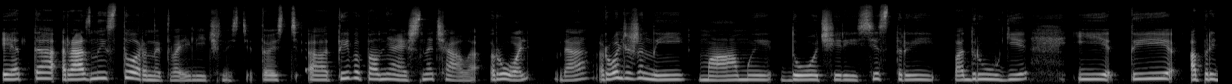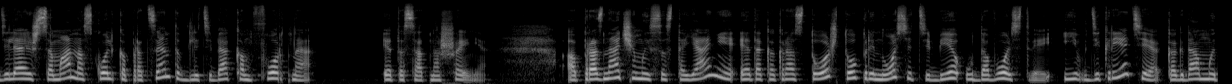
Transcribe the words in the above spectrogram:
Это разные стороны твоей личности. То есть э, ты выполняешь сначала роль, да, роль жены, мамы, дочери, сестры, подруги, и ты определяешь сама, на сколько процентов для тебя комфортно это соотношение. А про значимые состояния это как раз то, что приносит тебе удовольствие. И в декрете, когда мы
